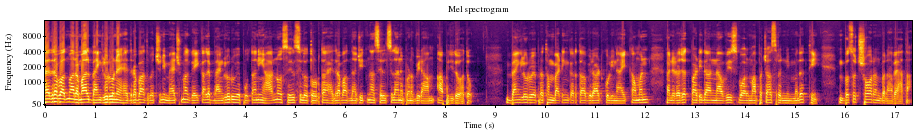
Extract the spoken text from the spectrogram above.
હૈદરાબાદમાં રમાલ બેંગલુરુ અને હૈદરાબાદ વચ્ચેની મેચમાં ગઈકાલે બેંગલુરુએ પોતાની હારનો સિલસિલો તોડતા હૈદરાબાદના જીતના સિલસિલાને પણ વિરામ આપી દીધો હતો. બેંગલુરુએ પ્રથમ બેટિંગ કરતા વિરાટ કોહલીના એકાવન અને રજત પાટીદારના વીસ બોલમાં પચાસ રનની મદદથી બસો છ રન બનાવ્યા હતા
